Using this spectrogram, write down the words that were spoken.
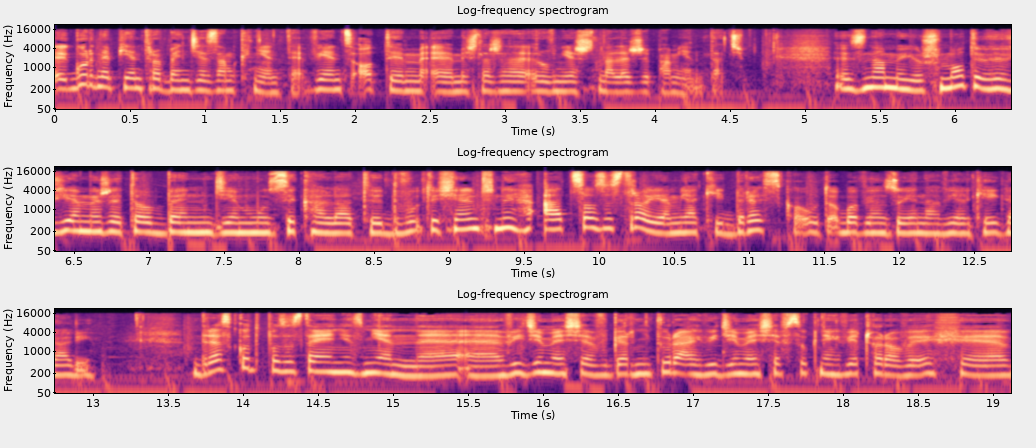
Y, górne piętro będzie zamknięte, więc o tym y, myślę, że również należy pamiętać. Znamy już motyw, wiemy, że to będzie muzyka lat 2000, a co ze strojem? Jaki dress code obowiązuje na Wielkiej Gali? Dress code pozostaje niezmienny. E, widzimy się w garniturach, widzimy się w sukniach wieczorowych. E,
